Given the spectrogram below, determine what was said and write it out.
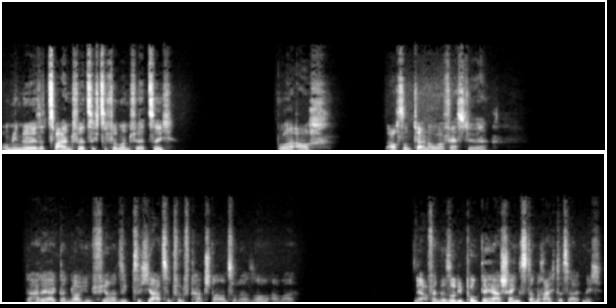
ominöse 42 zu 45 wo er auch, auch so ein Turnover-Festival. Da hatte er dann, glaube ich, in 470 Yards und 5 Touchdowns oder so, aber ja, wenn du so die Punkte herschenkst, dann reicht es halt nicht.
